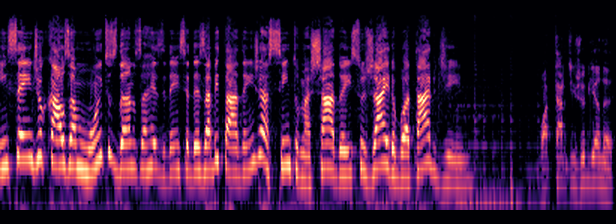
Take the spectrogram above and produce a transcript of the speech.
Incêndio causa muitos danos à residência desabitada em Jacinto Machado. É isso, Jairo? Boa tarde. Boa tarde, Juliana.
